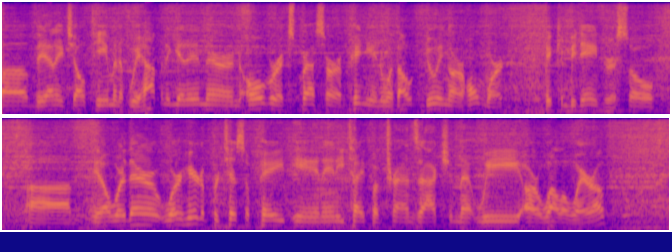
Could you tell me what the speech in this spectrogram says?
of the NHL team, and if we happen to get in there and overexpress our opinion without doing our homework, it can be dangerous. So, um, you know, we're there. We're here to participate in any type of transaction that we are well aware of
